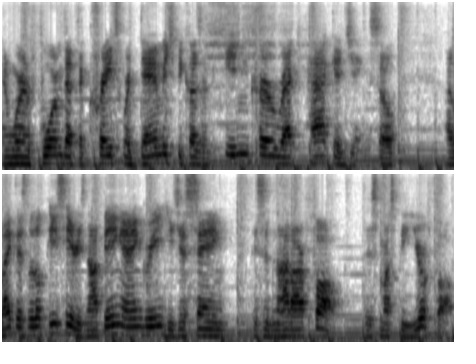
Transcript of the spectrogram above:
and were informed that the crates were damaged because of incorrect packaging. So I like this little piece here. He's not being angry, he's just saying, This is not our fault. This must be your fault.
